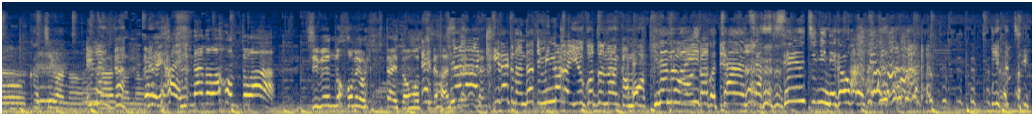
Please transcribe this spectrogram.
ど勝ちはなえなんかなはいはいひなのは本当は自分の褒めを聞きたいと思ってるはずひなのは聞きたくない。だってみんなが言うことなんかもう。ひなののいいとこちゃんちゃんセイウチに寝顔がいてるいや、違う。違う、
